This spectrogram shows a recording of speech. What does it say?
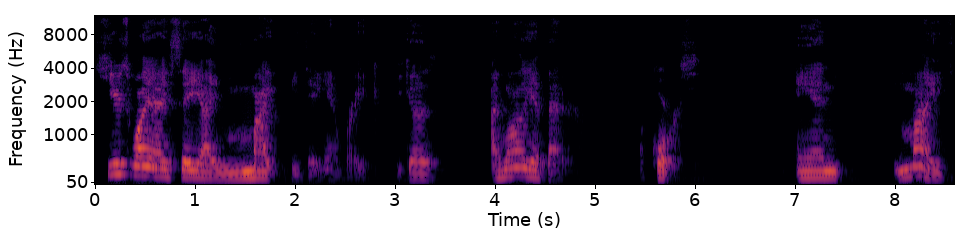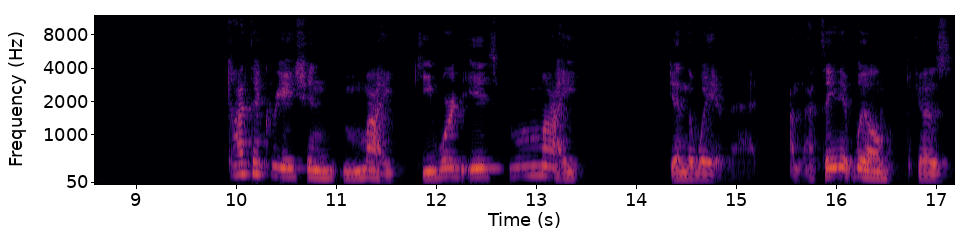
here's why I say I might be taking a break because I want to get better, of course. And might, content creation might, keyword is might, get in the way of that. I'm not saying it will because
